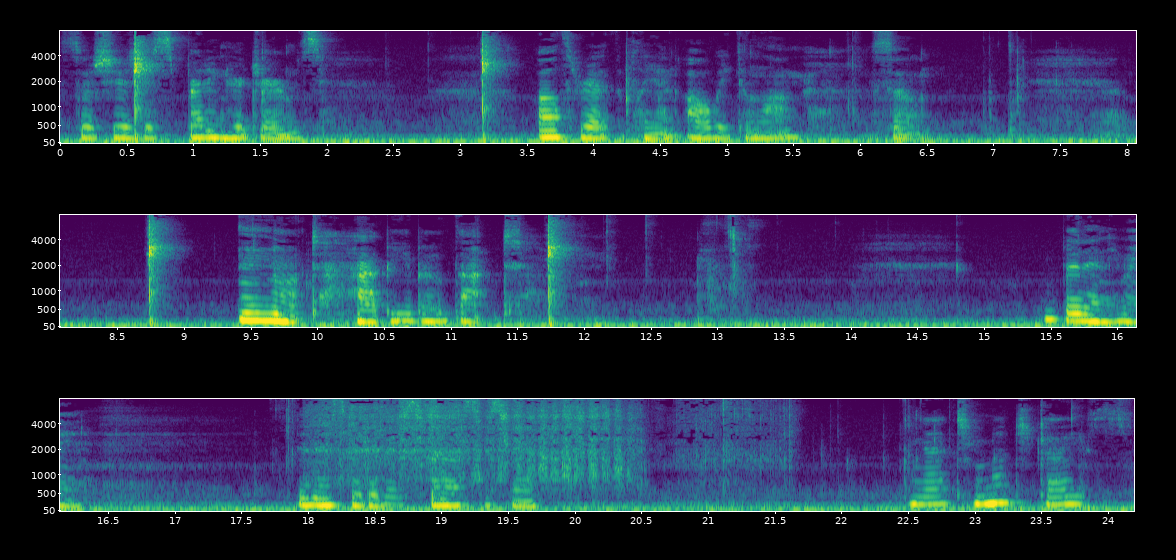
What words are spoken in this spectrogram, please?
So she was just spreading her germs all throughout the plant all weekend long. So not happy about that. But anyway, it is what it is. What else is new? Not too much, guys.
